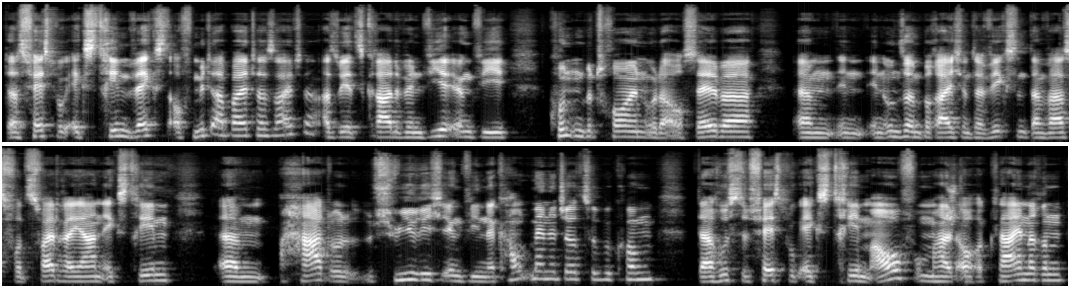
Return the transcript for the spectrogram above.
dass Facebook extrem wächst auf Mitarbeiterseite. Also jetzt gerade, wenn wir irgendwie Kunden betreuen oder auch selber ähm, in, in unserem Bereich unterwegs sind, dann war es vor zwei, drei Jahren extrem ähm, hart oder schwierig, irgendwie einen Account Manager zu bekommen. Da rüstet Facebook extrem auf, um halt auch kleineren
